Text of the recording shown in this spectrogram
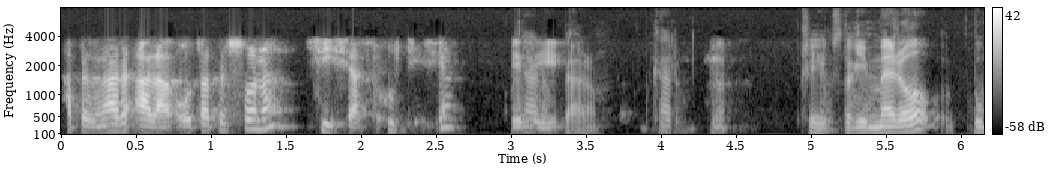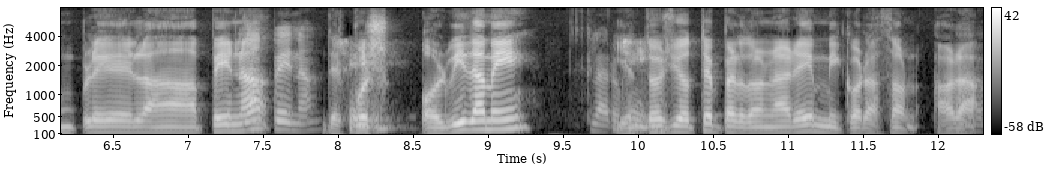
a perdonar a la otra persona si se hace justicia. claro, claro. Sí, primero cumple la pena, después olvídame y entonces yo te perdonaré en mi corazón. Ahora,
